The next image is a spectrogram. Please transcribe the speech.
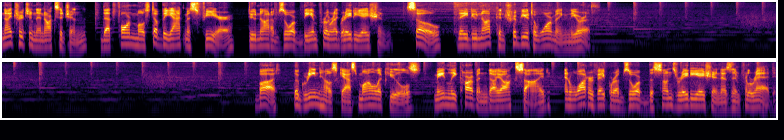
Nitrogen and oxygen, that form most of the atmosphere, do not absorb the infrared radiation so, they do not contribute to warming the Earth. But, the greenhouse gas molecules, mainly carbon dioxide, and water vapor absorb the sun's radiation as infrared.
